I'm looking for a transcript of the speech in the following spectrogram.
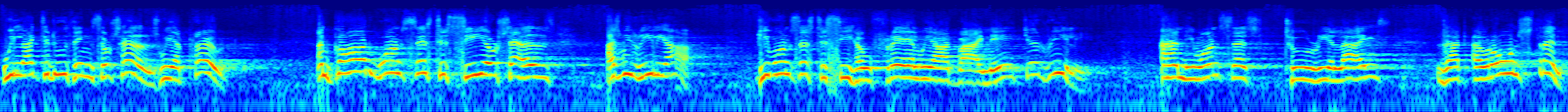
We like to do things ourselves. We are proud. And God wants us to see ourselves as we really are. He wants us to see how frail we are by nature, really. And he wants us to realize that our own strength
